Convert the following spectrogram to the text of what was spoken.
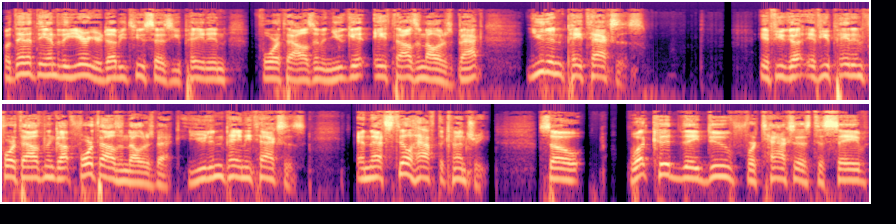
but then at the end of the year your W2 says you paid in 4000 and you get $8,000 back, you didn't pay taxes. If you got if you paid in 4000 and got $4,000 back, you didn't pay any taxes. And that's still half the country. So, what could they do for taxes to save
